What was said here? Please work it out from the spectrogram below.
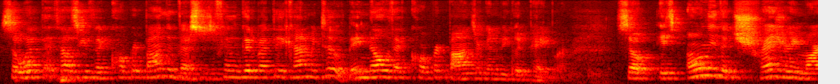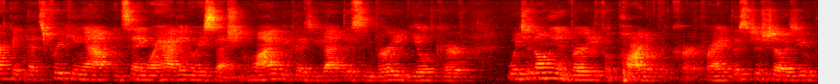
So what that tells you is that corporate bond investors are feeling good about the economy too. They know that corporate bonds are going to be good paper. So it's only the treasury market that's freaking out and saying we're having a recession. Why? Because you got this inverted yield curve, which is only inverted for part of the curve, right? This just shows you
